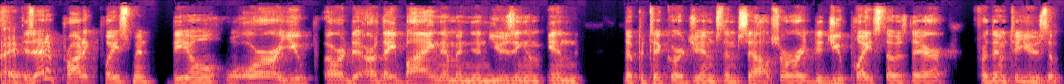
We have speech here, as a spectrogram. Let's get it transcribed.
Right. Is that a product placement deal or are you or are they buying them and then using them in the particular gyms themselves? Or did you place those there for them to use them?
